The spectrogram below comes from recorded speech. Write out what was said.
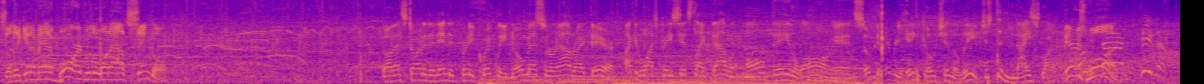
So they get a man aboard with a one out single. Oh, that started and ended pretty quickly. No messing around right there. I could watch base hits like that one all day long, and so could every hitting coach in the league. Just a nice line. There's one. He's out.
